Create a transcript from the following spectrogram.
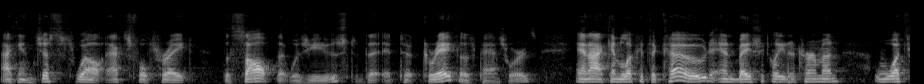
I can just as well exfiltrate the salt that was used to create those passwords, and I can look at the code and basically determine what's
